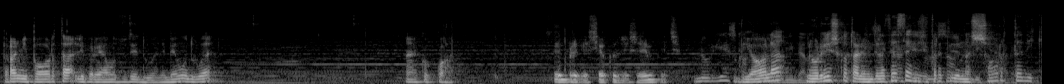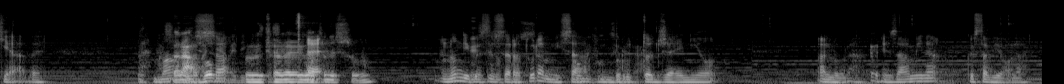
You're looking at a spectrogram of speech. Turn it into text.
Per ogni porta li proviamo tutti e due. Ne abbiamo due. Ecco qua. Sempre che sia così semplice. Viola, non riesco a togliermi dalla testa che si tratti di una sorta di chiave. Eh, ma sarà, sa... non c'era arrivato eh, nessuno. Non di questa serratura, mi sa, brutto genio. Allora, eh. esamina questa viola.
